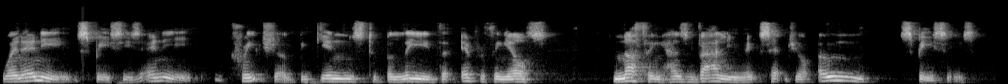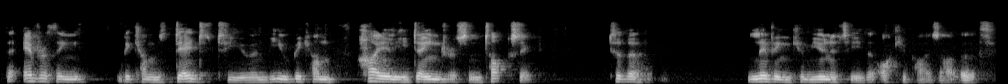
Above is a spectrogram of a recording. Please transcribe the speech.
when any species, any creature begins to believe that everything else, nothing has value except your own species, that everything becomes dead to you and you become highly dangerous and toxic to the living community that occupies our earth.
